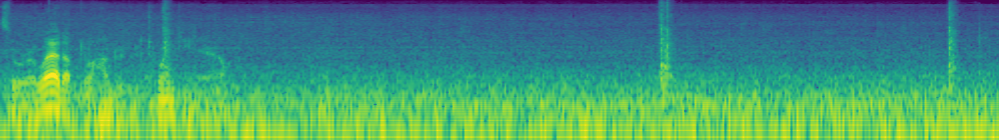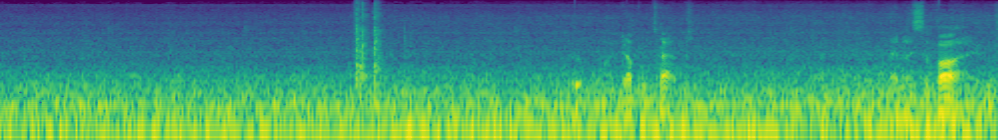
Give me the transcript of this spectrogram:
So we're allowed up to 120 now. Oop, I double tapped. And I survived.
